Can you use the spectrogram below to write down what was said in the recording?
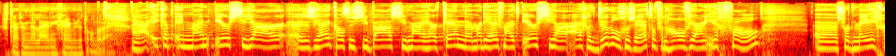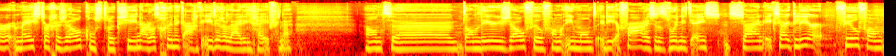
startende leidinggevende het onderwijs? Nou ja, ik heb in mijn eerste jaar... Eh, dus ik had dus die baas die mij herkende... maar die heeft mij het eerste jaar eigenlijk dubbel gezet. Of een half jaar in ieder geval. Uh, een soort meester-gezel-constructie. Nou, dat gun ik eigenlijk iedere leidinggevende. Want uh, dan leer je zoveel van iemand die ervaren is. En dat wordt niet eens zijn. Ik zei, ik leer veel van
